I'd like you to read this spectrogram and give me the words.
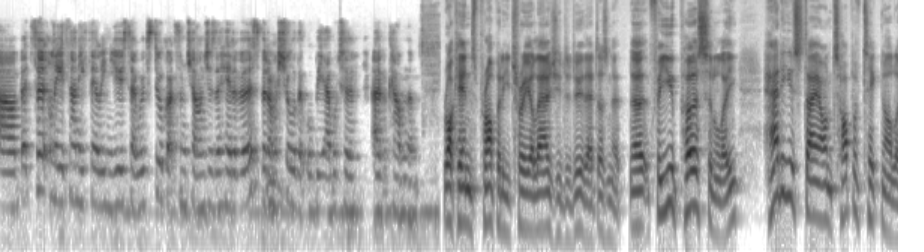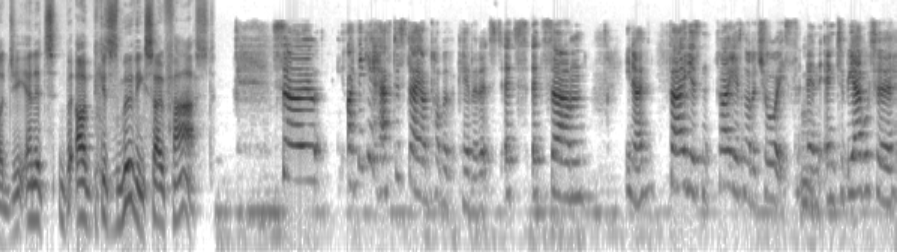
Uh, but certainly it's only fairly new so we've still got some challenges ahead of us but i'm sure that we'll be able to overcome them Rockend's property tree allows you to do that doesn't it uh, for you personally how do you stay on top of technology and it's uh, because it's moving so fast so i think you have to stay on top of it kevin it's it's it's um you know, failure's failure's not a choice, mm. and and to be able to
